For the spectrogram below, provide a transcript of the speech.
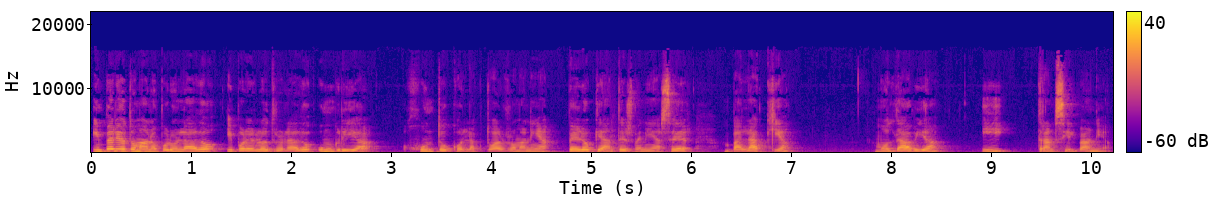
Imperio Otomano por un lado y por el otro lado Hungría junto con la actual Rumanía, pero que antes venía a ser Valaquia, Moldavia y Transilvania.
